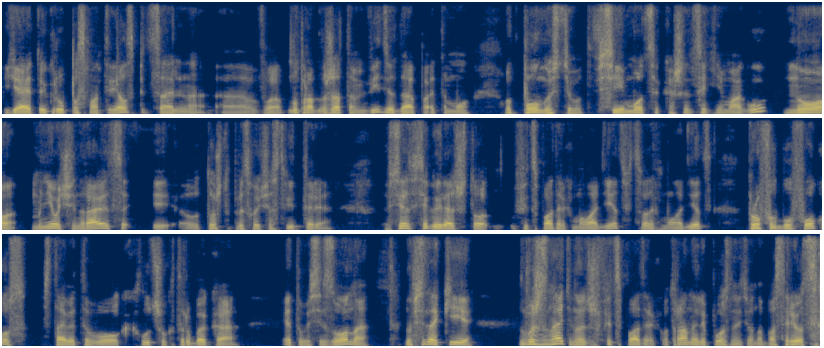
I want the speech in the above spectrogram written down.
Я эту игру посмотрел специально, э, в, ну, правда, в сжатом виде, да, поэтому вот полностью вот все эмоции, конечно, оценить не могу, но мне очень нравится и, вот то, что происходит сейчас в Твиттере. Все, все говорят, что Фицпатрик молодец, Фицпатрик молодец – Pro Football Focus ставит его как лучшего квотербека этого сезона. Но все такие, ну вы же знаете, ну это же Фицпатрик, вот рано или поздно ведь он обосрется.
